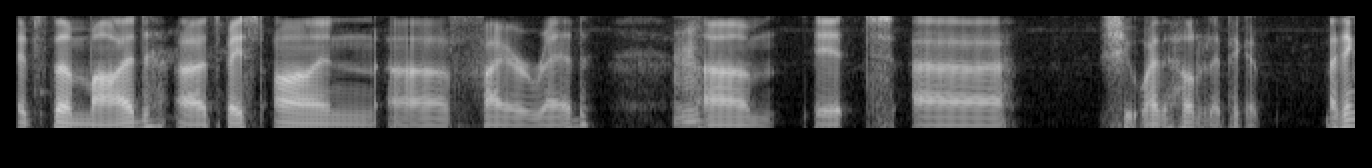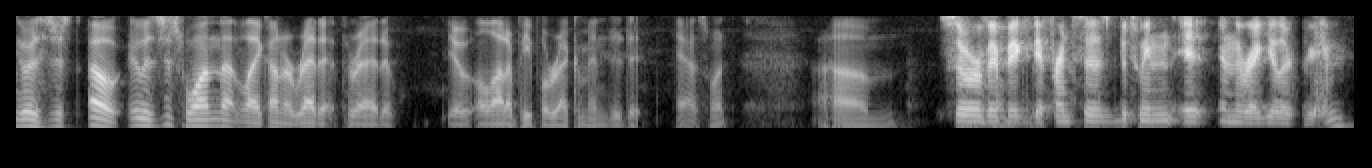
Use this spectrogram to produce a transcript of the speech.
It's the mod. Uh, it's based on uh, Fire Red. Mhm. Um, it uh, shoot. Why the hell did I pick it? I think it was just. Oh, it was just one that like on a Reddit thread. It, it, a lot of people recommended it as one. Um, So are there big differences between it and the regular game?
